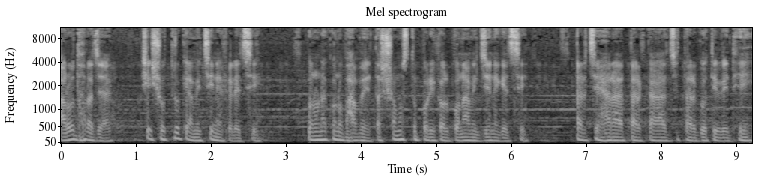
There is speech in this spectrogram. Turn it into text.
আরও ধরা যাক, সেই শত্রুকে আমি চিনে ফেলেছি। কোনো না কোনোভাবে তার সমস্ত পরিকল্পনা আমি জেনে গেছি। তার চেহারা, তার কাজ, তার গতিবিধি,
